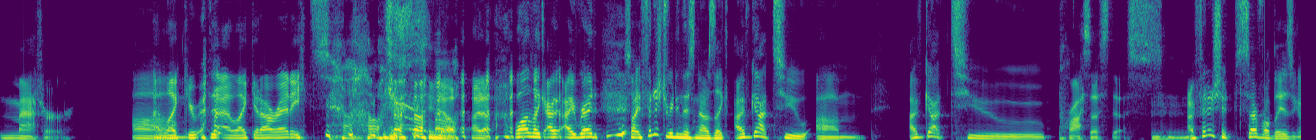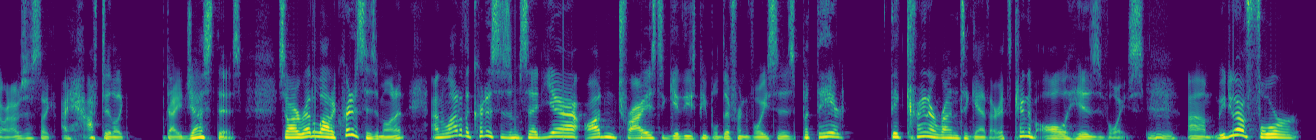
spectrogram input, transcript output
matter. Um, I like your. the- I like it already. I know, I know. Well, like I, I read, so I finished reading this, and I was like, I've got to, um, I've got to process this. Mhm. I finished it several days ago, and I was just like, I have to like digest this. So I read a lot of criticism on it, and a lot of the criticism said, yeah, Auden tries to give these people different voices, but they are they kind of run together. It's kind of all his voice. Um, we do have four.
